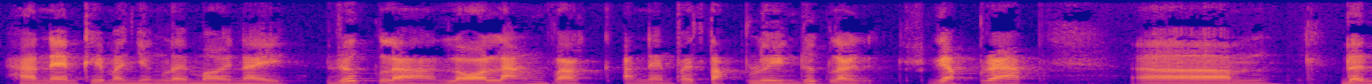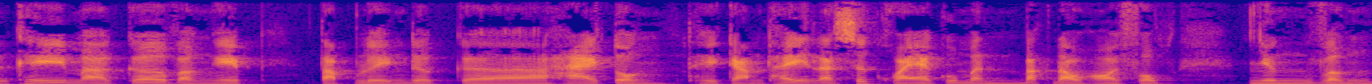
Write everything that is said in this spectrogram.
hai anh em khi mà nhận lời mời này rất là lo lắng và anh em phải tập luyện rất là gấp ráp. À, đến khi mà cơ và nghiệp tập luyện được ờ, uh, 2 tuần thì cảm thấy là sức khỏe của mình bắt đầu hồi phục nhưng vẫn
